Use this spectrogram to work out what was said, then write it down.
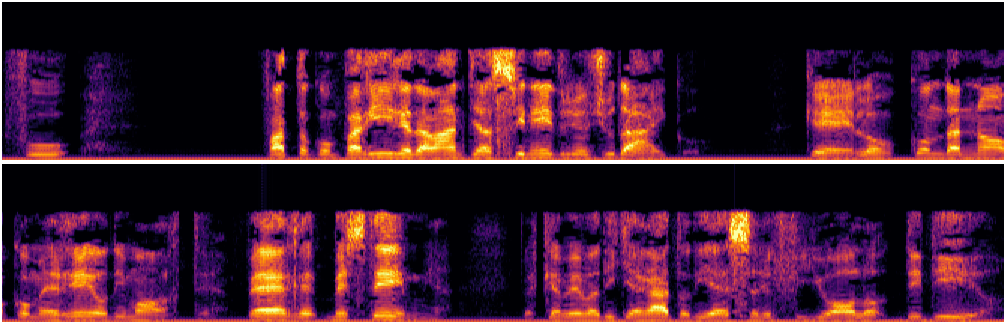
fu fatto comparire davanti al sinedrio giudaico, che lo condannò come reo di morte per bestemmia, perché aveva dichiarato di essere il figliuolo di Dio.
